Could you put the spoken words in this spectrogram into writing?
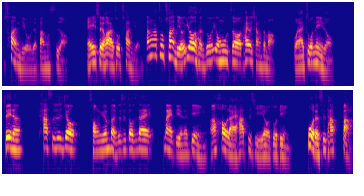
串流的方式哦，哎，所以后来做串流。当他做串流又有很多用户之后，他又想什么？我来做内容。所以呢，他是不是就从原本就是都是在卖别人的电影，然后后来他自己也有做电影，或者是他把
